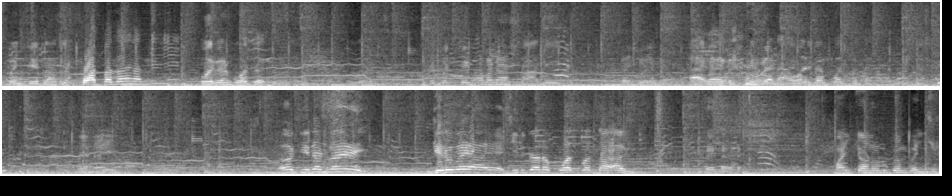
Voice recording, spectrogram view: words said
પંચવીસ લાખ લે પોત પતંગ ને વર બેન પોચ સાદી આગળ ગણા વર બેન પોચ પતા ઓ કિરણભાઈ કિરુભાઈ આ એસી રૂપિયાનો પોચ પતંગ પંચાણું રૂપિયા પંચી.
